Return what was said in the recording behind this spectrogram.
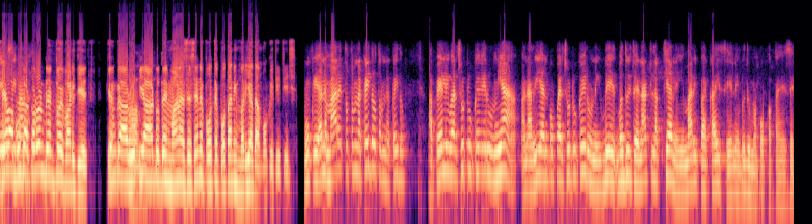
સેવા પૂજા કરો ને બેન તોય પાડી દે. કેમ કે આ રૂપિયા આટો થઈને માણસે છે ને પોતે પોતાની મર્યાદા મૂકી દીધી છે. હું કે અને મારે તો તમને કહી દઉં તમને કહી દઉં. આ પહેલી વાર છૂટું કર્યું ન્યા અને આ રિયાન પપ્પા છૂટું કર્યું નહીં બે બધું થઈને આઠ લાખ થયા ને મારી પાસે કાંઈ છે નહીં બધું મારા પપ્પા પાસે છે.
